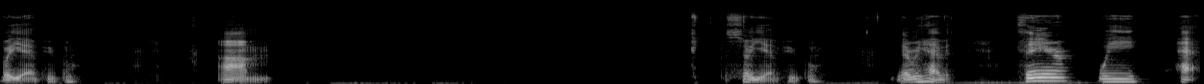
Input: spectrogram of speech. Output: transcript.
but yeah, people. Um. So yeah, people. There we have it. There we have.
